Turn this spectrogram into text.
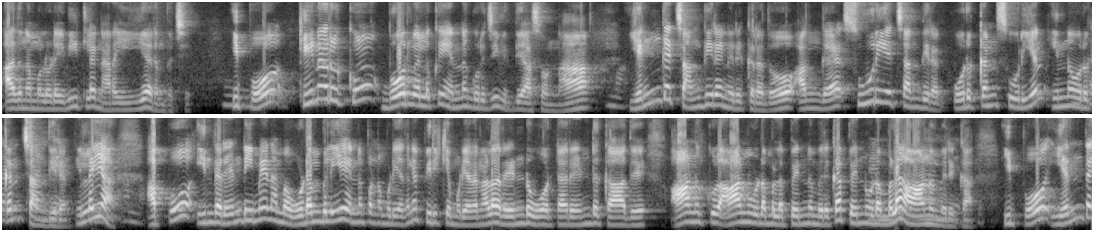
அது நம்மளுடைய வீட்ல நிறைய இருந்துச்சு. இப்போ கிணறுக்கும் போர்வெல்லுக்கும் என்ன குருஜி வித்தியாசம்னா. எங்க சந்திரன் இருக்கிறதோ அங்க சூரிய சந்திரன் ஒரு கண் சூரியன் இன்னொரு கண் சந்திரன். இல்லையா. அப்போ இந்த ரெண்டையுமே நம்ம உடம்புலயே என்ன பண்ண முடியாதுன்னா பிரிக்க முடியாது. அதனால ரெண்டு ஓட்டை ரெண்டு காது ஆணுக்கு ஆண் உடம்புல பெண்ணும் இருக்கா பெண் உடம்புல ஆணும் இருக்கா? இப்போ எந்த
